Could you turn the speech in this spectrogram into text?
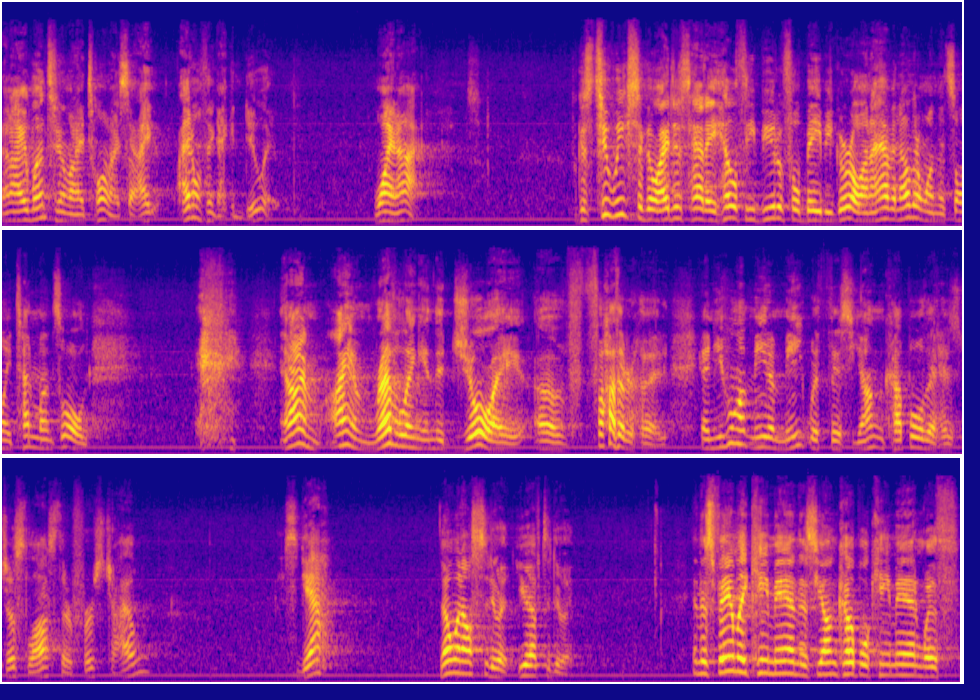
And I went to him and I told him, I said, I, I don't think I can do it. Why not? Because two weeks ago I just had a healthy, beautiful baby girl, and I have another one that's only 10 months old. And I'm, I am reveling in the joy of fatherhood. And you want me to meet with this young couple that has just lost their first child? I said, Yeah. No one else to do it. You have to do it. And this family came in, this young couple came in with,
